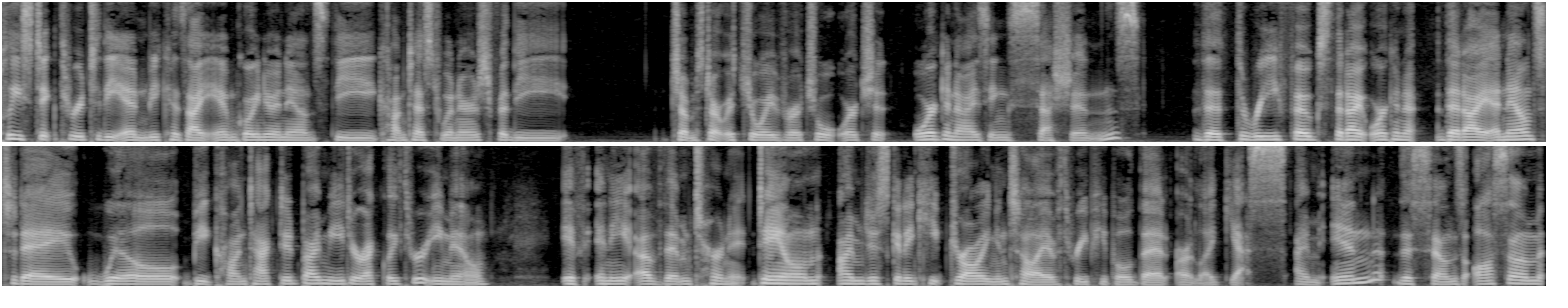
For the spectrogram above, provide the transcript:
please stick through to the end because I am going to announce the contest winners for the Jumpstart with Joy virtual or- organizing sessions. The three folks that I organi- that I announced today will be contacted by me directly through email if any of them turn it down, I'm just going to keep drawing until I have three people that are like, yes, I'm in. This sounds awesome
